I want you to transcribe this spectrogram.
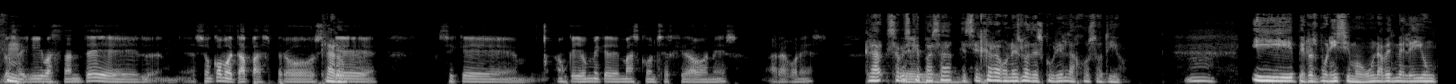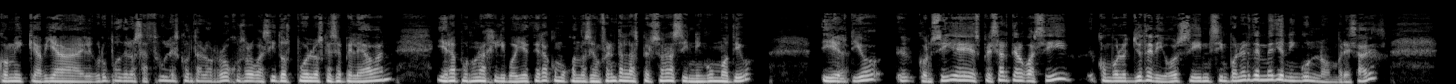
Lo Hmm. seguí bastante. Son como etapas, pero sí Claro. que. Sí que. Aunque yo me quedé más con Sergio Aragonés. Aragonés. Claro, ¿sabes qué Eh, pasa? Que Sergio Aragonés lo descubrí en la Joso, tío. Mm, Y, pero es buenísimo. Una vez me leí un cómic que había el grupo de los azules contra los rojos o algo así, dos pueblos que se peleaban, y era por una gilipollez. Era como cuando se enfrentan las personas sin ningún motivo. Y el tío eh, consigue expresarte algo así, como yo te digo, sin, sin poner de en medio ningún nombre, ¿sabes?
